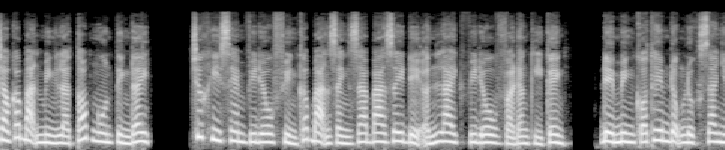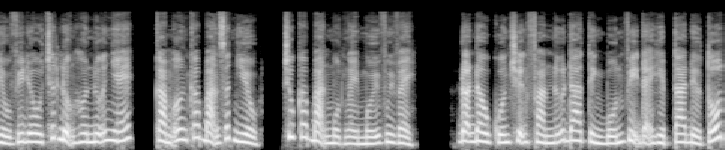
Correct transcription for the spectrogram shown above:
Chào các bạn, mình là Top ngôn tình đây. Trước khi xem video phiền các bạn dành ra 3 giây để ấn like video và đăng ký kênh để mình có thêm động lực ra nhiều video chất lượng hơn nữa nhé. Cảm ơn các bạn rất nhiều. Chúc các bạn một ngày mới vui vẻ. Đoạn đầu cuốn truyện phàm nữ đa tình bốn vị đại hiệp ta đều tốt,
